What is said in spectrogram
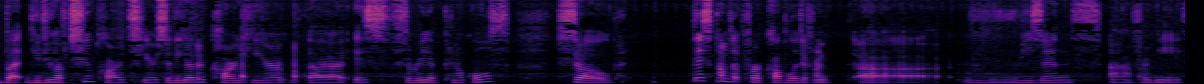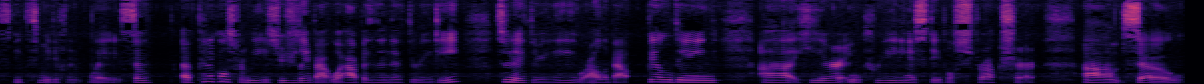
But you do have two cards here. So the other card here uh, is Three of Pentacles. So this comes up for a couple of different uh, reasons uh, for me. It speaks to me different ways. So uh, Pentacles for me is usually about what happens in the 3D. So in the 3D, we're all about building uh, here and creating a stable structure. Um, so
